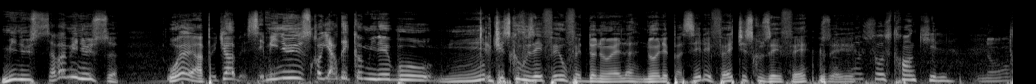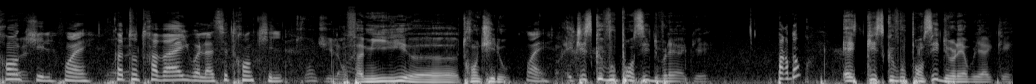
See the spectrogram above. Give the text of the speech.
Minus. Ça va Minus? Ouais, impeccable. C'est Minus, regardez comme il est beau. Mmh. Qu'est-ce que vous avez fait aux fêtes de Noël? Noël est passé, les fêtes, qu'est-ce que vous avez fait? Vous avez... Chose tranquille. Non, Tranquille, ouais. Quand on travaille, voilà, c'est tranquille. tranquille, en famille, euh, tranquillo. Ouais. Et qu'est-ce que vous pensez de Vlayake Pardon? Et qu'est-ce que vous pensez de Vlayake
